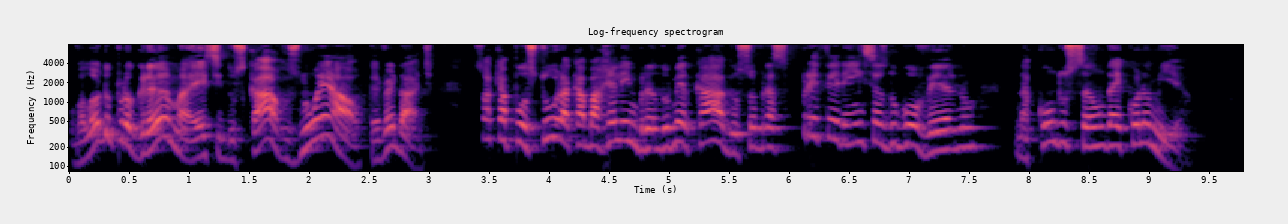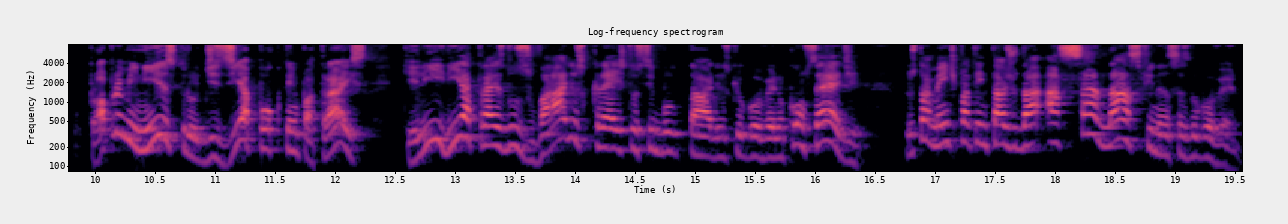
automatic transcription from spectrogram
O valor do programa, esse dos carros, não é alto, é verdade. Só que a postura acaba relembrando o mercado sobre as preferências do governo na condução da economia. O próprio ministro dizia há pouco tempo atrás que ele iria atrás dos vários créditos tributários que o governo concede, justamente para tentar ajudar a sanar as finanças do governo.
